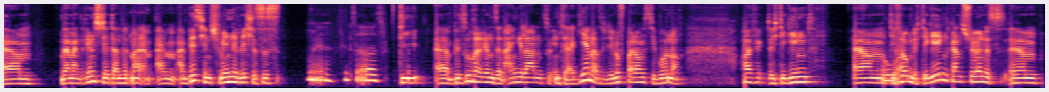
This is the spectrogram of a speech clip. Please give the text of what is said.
Ähm, wenn man drin steht, dann wird man einem ein bisschen schwindelig. Es ist Ja, sieht so aus. die äh, Besucherinnen sind eingeladen zu interagieren. Also die Luftballons, die wurden auch häufig durch die Gegend. Ähm, Oh, die wow. flogen durch die Gegend, ganz schön. Das, ähm,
